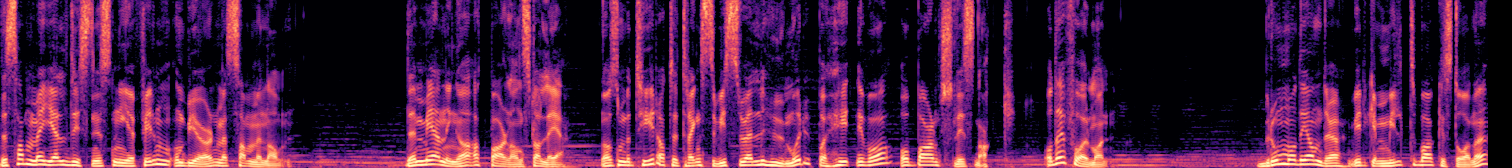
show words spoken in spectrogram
Det samme gjelder Disneys nye film om bjørn med samme navn. Det er meninga at barna skal le, noe som betyr at det trengs visuell humor på høyt nivå og barnslig snakk. Og det får man. Brumm og de andre virker mildt tilbakestående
